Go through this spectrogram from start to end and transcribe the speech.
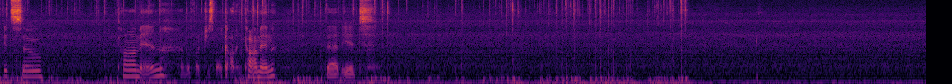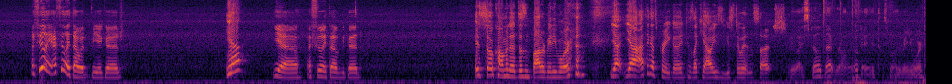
It's so common. How the fuck do you spell common? Common that it I feel like I feel like that would be a good. Yeah, Yeah, I feel like that would be good. it's so common that it doesn't bother me anymore. yeah, yeah, I think that's pretty good because like yeah, he's used to it and such. Ooh, I spelled that wrong. Okay, it doesn't bother me anymore.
